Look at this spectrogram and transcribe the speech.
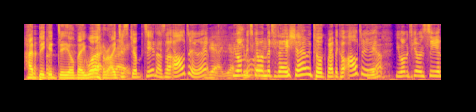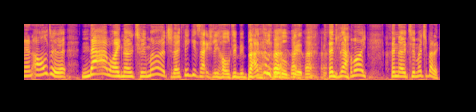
how big a deal they were. Right, I just jumped in. I was like, I'll do it. Yeah, yeah, You want me to go on the Today Show and talk about the? Co- I'll do it. Yep. You want me to go on CNN? I'll do it. Now I know too much, and I think it's actually holding me back a little bit. And now I, I know too much about it.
